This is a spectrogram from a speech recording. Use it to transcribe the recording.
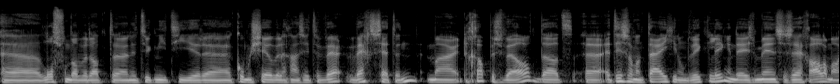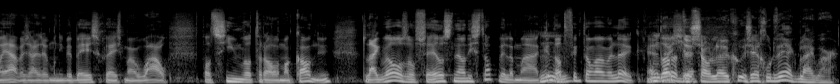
Eh, los van dat we dat eh, natuurlijk niet hier eh, commercieel willen gaan zitten we- wegzetten. Maar de grap is wel dat het is al een tijdje in ontwikkeling. En deze mensen zeggen allemaal, ja, we zijn er helemaal niet mee bezig geweest. Maar wauw, wat zien we wat er allemaal kan nu. Het lijkt wel alsof ze heel snel die stap willen maken. Dat vind ik dan wel weer leuk. Omdat Dat het dus zo leuk is en goed werkt blijkbaar.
